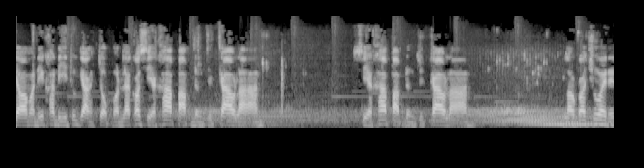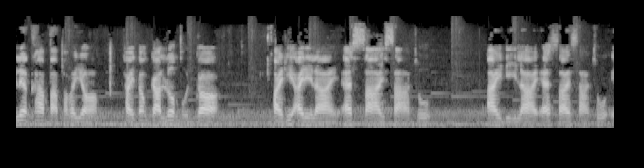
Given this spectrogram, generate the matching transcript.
ยอมอันนี้คดีทุกอย่างจบหมดแล้วก็เสียค่าปรับ 1.9 ล้าน เสียค่าปรับ 1.9 ล้าน เราก็ช่วยในเรื่องค่าปรับพระพยอม ใครต้องการร่วมบุญก็ไปที่ ID Line แอดไซสาธุ ID Line แอดไซสาธุ A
